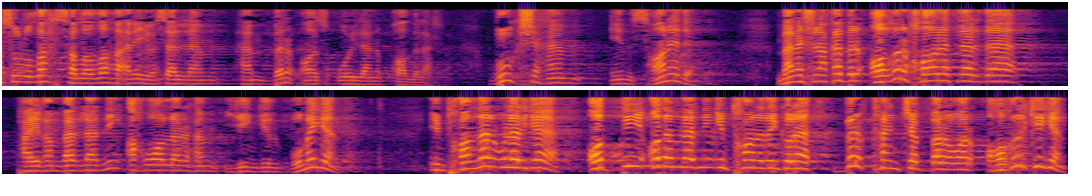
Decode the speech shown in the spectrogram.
Rasululloh sollallohu alayhi vasallam ham bir oz o'ylanib qoldilar. Bu kishi ham inson edi. Mana shunaqa bir og'ir holatlarda payg'ambarlarning ahvollari ham yengil bo'lmagan. Imtihonlar ularga oddiy odamlarning imtihonidan ko'ra bir qancha barobar og'ir kelgan.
